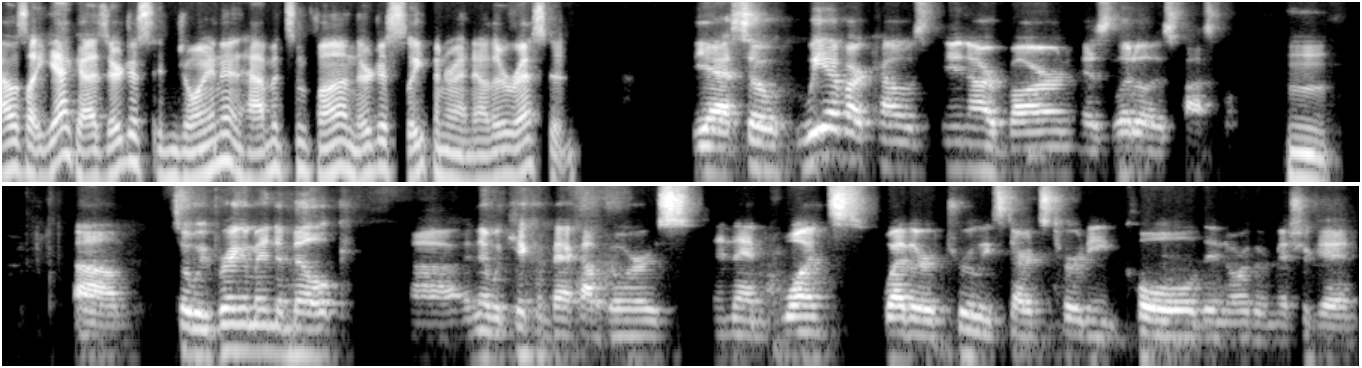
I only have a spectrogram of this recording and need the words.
I was like, yeah, guys, they're just enjoying it, having some fun. They're just sleeping right now. They're rested. Yeah, so we have our cows in our barn as little as possible. Hmm. Um, so we bring them into milk, uh, and then we kick them back outdoors. And then once weather truly starts turning cold in northern Michigan,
